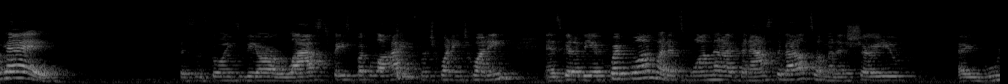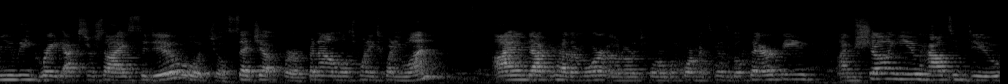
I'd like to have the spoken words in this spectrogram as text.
Okay, this is going to be our last Facebook Live for 2020. And it's going to be a quick one, but it's one that I've been asked about. So I'm going to show you a really great exercise to do, which will set you up for a phenomenal 2021. I am Dr. Heather Moore, owner of Total Performance Physical Therapy. I'm showing you how to do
